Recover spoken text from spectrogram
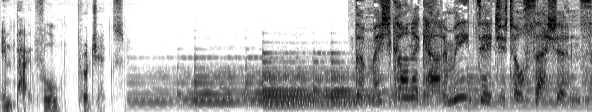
impactful projects. The Mishcon Academy digital sessions.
